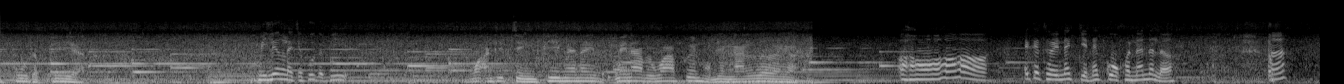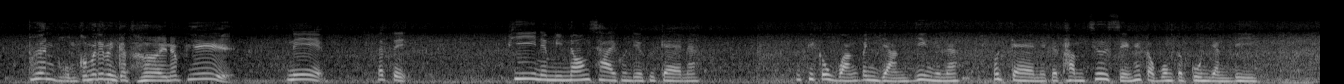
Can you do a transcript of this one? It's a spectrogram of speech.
จะพูดกับพี่อะมีเรื่องอะไรจะพูดกับพี่ ว่าอันที่จริงพี่ไม่ได้ไม่น่าไปว่าเพื่อนผมอย่างนั้นเลยอะอ๋อ ไอ้กระเทยน่าเกลียดน่ากลัวคนนั้นน่ะเหรอ ฮะ เพื่อนผมก็ไม่ได้เป็นกระเทยนะพี่ นี่นติ พี่เนี่ยมีน้องชายคนเดียวคือแกนะ แล้วพี่ก็หวังเป็นอย่างยิ่งเลยนะ ว่าแกเนี่ยจะทำชื่อเสียงให้กับวงตระกูลอย่างดี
